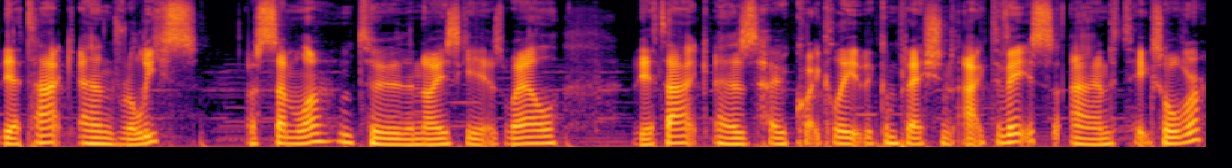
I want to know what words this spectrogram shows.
The attack and release are similar to the noise gate as well. The attack is how quickly the compression activates and takes over,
